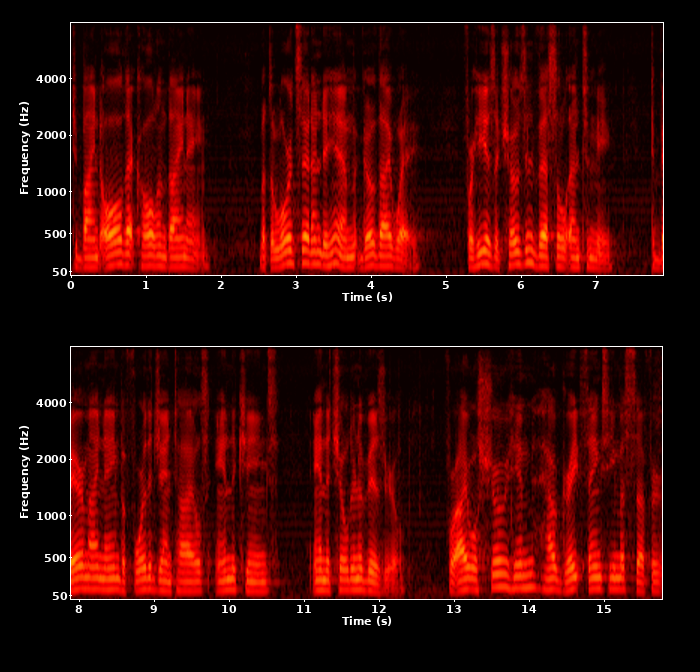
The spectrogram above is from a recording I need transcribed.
to bind all that call on thy name. But the Lord said unto him, Go thy way, for he is a chosen vessel unto me, to bear my name before the Gentiles and the kings and the children of Israel. For I will show him how great things he must suffer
